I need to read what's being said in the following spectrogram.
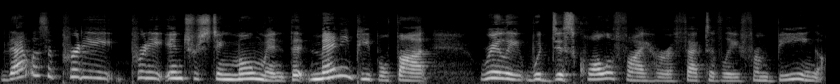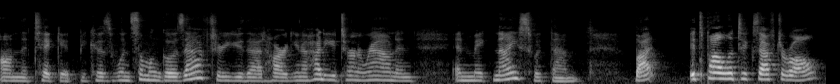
that was a pretty pretty interesting moment that many people thought really would disqualify her effectively from being on the ticket because when someone goes after you that hard, you know, how do you turn around and and make nice with them? But it's politics after all.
